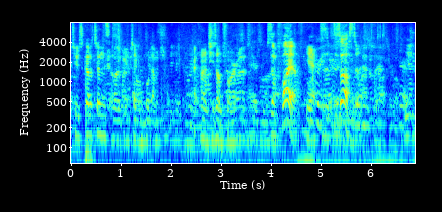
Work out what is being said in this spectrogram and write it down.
two skeletons, and I'm taking four damage. And she's on fire. He's on fire. Yeah. It's a disaster. Yeah,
